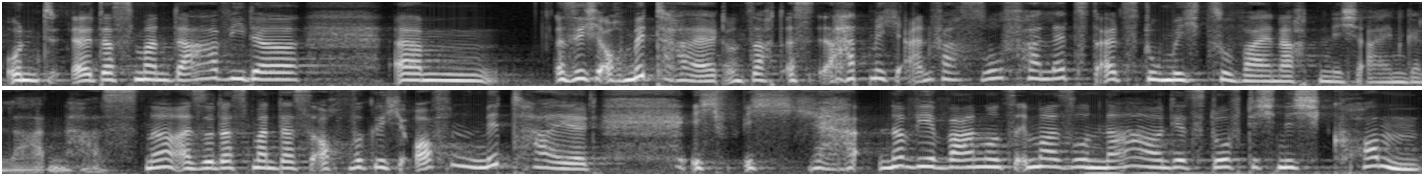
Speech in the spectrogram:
Und äh, dass man da wieder ähm, sich auch mitteilt und sagt, es hat mich einfach so verletzt, als du mich zu Weihnachten nicht eingeladen hast. Ne? Also, dass man das auch wirklich offen mitteilt. Ich, ich, ja, ne, wir waren uns immer so nah und jetzt durfte ich nicht kommen. Mhm.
